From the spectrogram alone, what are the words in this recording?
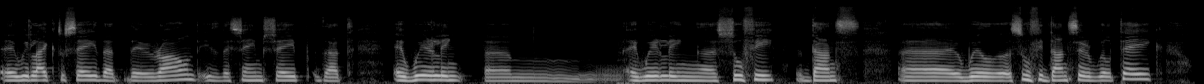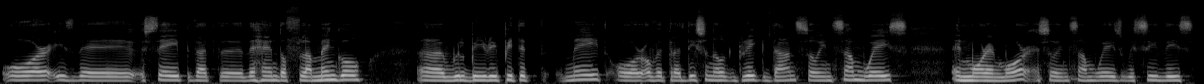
Uh, we like to say that the round is the same shape that a whirling, um, a whirling uh, Sufi dance uh, will Sufi dancer will take, or is the shape that uh, the hand of flamenco uh, will be repeated made, or of a traditional Greek dance. So in some ways, and more and more. So in some ways, we see this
